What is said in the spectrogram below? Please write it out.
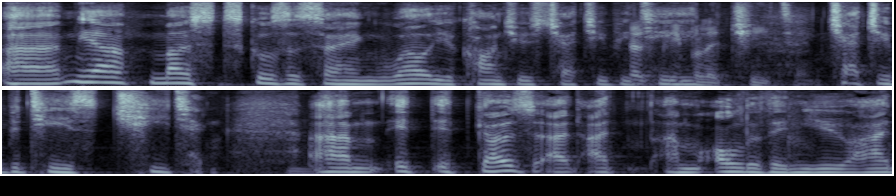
Um, yeah, most schools are saying, well, you can't use ChatGPT. Because people are cheating. ChatGPT is cheating. Mm-hmm. Um, it, it goes, I, am older than you. I,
